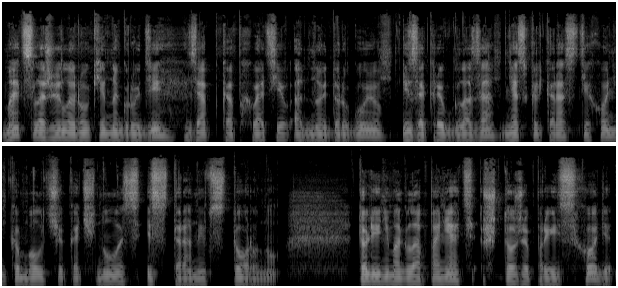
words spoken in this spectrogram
Мать сложила руки на груди, зябко обхватив одной другую и закрыв глаза, несколько раз тихонько молча качнулась из стороны в сторону. То ли не могла понять, что же происходит,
